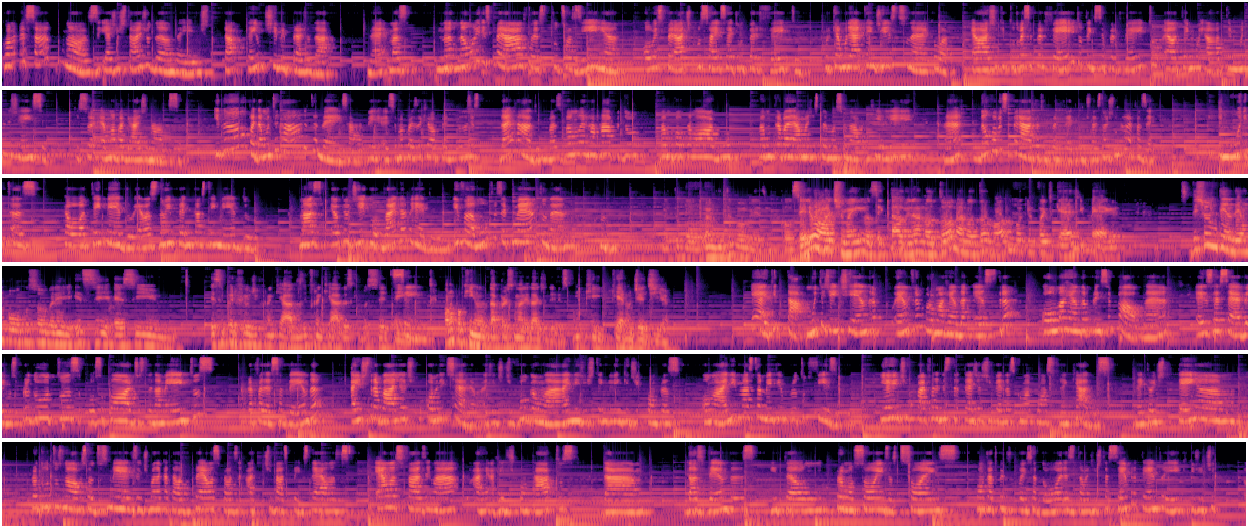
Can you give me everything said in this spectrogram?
começar com nós e a gente está ajudando aí, a gente tá, tem um time para ajudar, né? Mas não esperar fazer tudo sozinha ou esperar tipo sair sair tudo perfeito, porque a mulher tem disso, né? Ela acha que tudo vai ser perfeito, tem que ser perfeito, ela tem ela tem muita exigência. Isso é uma bagagem nossa. E não, vai dar muito errado também, sabe? Isso é uma coisa que eu aprendo todos os dias. Dá errado, mas vamos errar rápido, vamos voltar logo, vamos trabalhar uma gestão emocional aqui e ali, né? Não vamos esperar tá tudo perfeito que a gente faz, senão a gente nunca vai fazer. E muitas, Caoa, têm medo, elas não empreendem porque elas têm medo. Mas é o que eu digo, vai dar medo. E vamos fazer com medo, né? Muito bom, é muito bom mesmo. Conselho ótimo, hein? Você que tá ouvindo, anotou, não anotou, volta um pouquinho o podcast e pega. Deixa eu entender um pouco sobre esse, esse, esse perfil de franqueados e franqueadas que você tem. Sim. Fala um pouquinho da personalidade deles, como que, que é no dia a dia. É aí que tá. Muita gente entra, entra por uma renda extra ou uma renda principal, né? Eles recebem os produtos, o suporte, os treinamentos para fazer essa venda a gente trabalha tipo omnichannel. A gente divulga online, a gente tem link de compras online, mas também tem o produto físico. E a gente vai fazendo estratégias de vendas com, a, com as franqueadas. Né? Então a gente tem um, produtos novos todos os meses, a gente manda catálogo para elas, para elas ativar as clientes delas. Elas fazem lá a, a rede de contatos da, das vendas, então promoções, ações, contato com influenciadoras, então a gente está sempre atento aí o que a gente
